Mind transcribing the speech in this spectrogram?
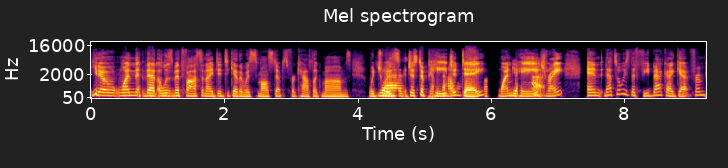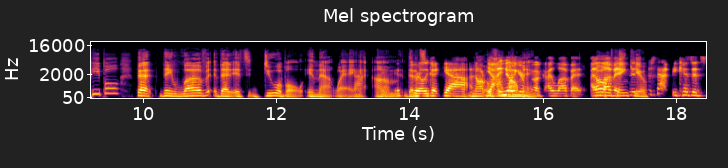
you know one that elizabeth foss and i did together was small steps for catholic moms which yes. was just a page a day one yeah. page right? And that's always the feedback i get from people that they love that it's doable in that way yeah. um it's that really it's good. Yeah. not yeah i know your book. I love it. I oh, love it. thank you. that because it's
